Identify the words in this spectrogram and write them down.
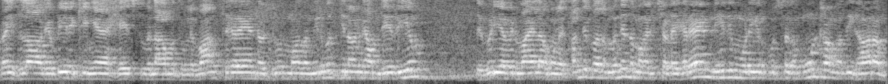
பிரைஸ் லார்ட் எப்படி இருக்கீங்க? ஹேசு நாமத்துங்களை வாழ்த்துகிறேன். இந்த ஜூன் மாதம் இருபத்தி நான்காம் தேதியும் இந்த வீடியோவின் வாயிலாக உங்களை சந்திப்பதில் மிகுந்த மகிழ்ச்சி அடைகிறேன். நீதிமொழிகள் புஸ்தகம் மூன்றாம் அதிகாரம்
